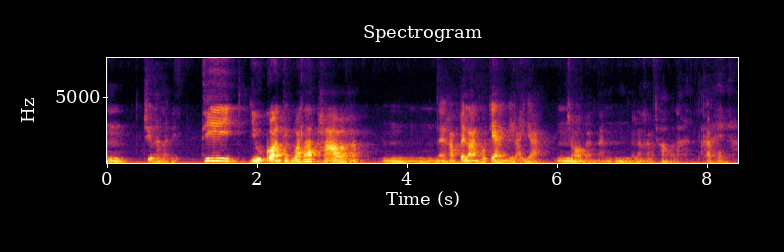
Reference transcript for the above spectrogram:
มชื่อร้านอะไรพี่ที่อยู่ก่อนถึงวัดลาดพร้าวอะครับอืมนะครับ เป็นร้านข้าวแกงมีหลายอย่างมชอบแบบนั้นอืมนั่นแหละครับชอบร้านครับใต้นะ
